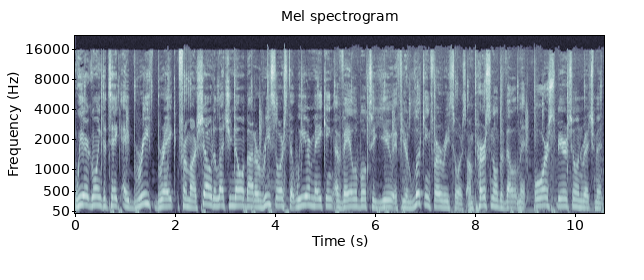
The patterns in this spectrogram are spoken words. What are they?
We are going to take a brief break from our show to let you know about a resource that we are making available to you. If you're looking for a resource on personal development or spiritual enrichment,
